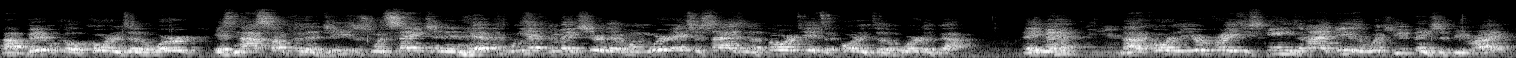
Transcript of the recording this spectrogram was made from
uh, biblical according to the word. It's not something that Jesus would sanction in heaven. We have to make sure that when we're exercising authority, it's according to the word of God. Amen. Amen. Not according to your crazy schemes and ideas of what you think should be right.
